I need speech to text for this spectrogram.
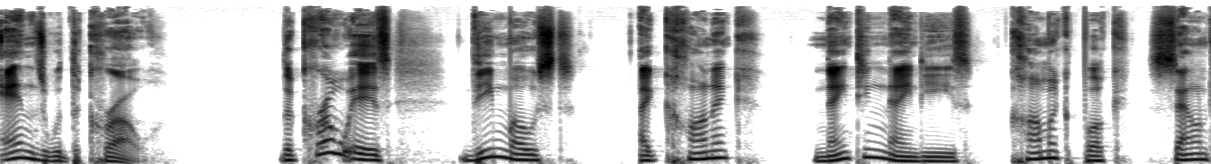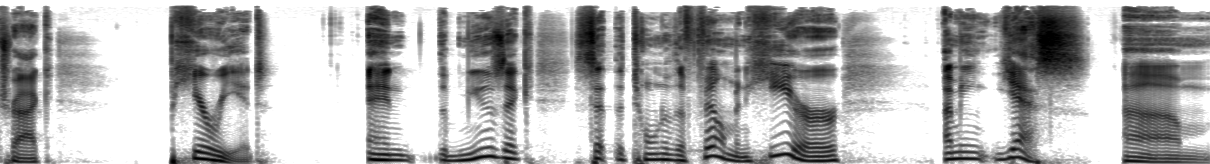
ends with The Crow. The Crow is the most iconic 1990s comic book soundtrack, period. And the music set the tone of the film. And here, I mean, yes, um,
